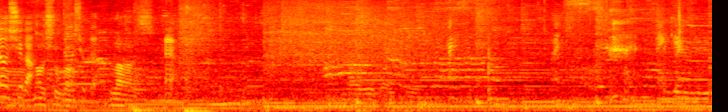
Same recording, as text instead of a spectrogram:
No sugar. No sugar. No sugar. 라지. Yeah. Thank you.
